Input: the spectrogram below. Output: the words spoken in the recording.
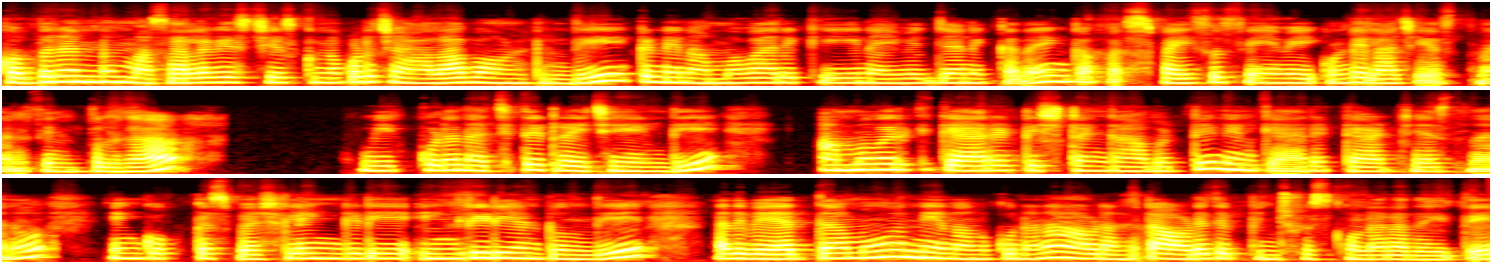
కొబ్బరి అన్నం మసాలా వేసి చేసుకున్నా కూడా చాలా బాగుంటుంది. ఇక్కడ నేను అమ్మవారికి నైవేద్యానికి కదా ఇంకా స్పైసెస్ ఏం వేయకుండా ఇలా చేస్తున్నాను సింపుల్గా. మీకు కూడా నచ్చితే ట్రై చేయండి. అమ్మవారికి క్యారెట్ ఇష్టం కాబట్టి నేను క్యారెట్ యాడ్ చేస్తున్నాను. ఇంకొక స్పెషల్ ఇంగ్రీడియ ఇంగ్రీడియంట్ ఉంది. అది వేద్దాము అని నేను అనుకున్నాను. ఆవిడంతటా ఆవిడే తెప్పించుకొసుకున్నారు అదైతే.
